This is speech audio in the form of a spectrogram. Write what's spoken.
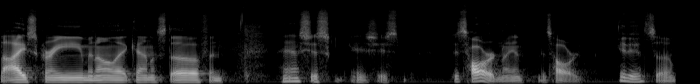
the ice cream and all that kind of stuff, and yeah, it's just, it's just, it's hard, man. It's hard. it is. So,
